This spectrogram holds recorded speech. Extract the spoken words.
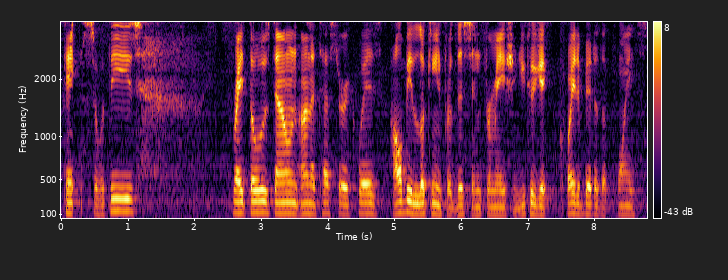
Okay, so with these, write those down on a test or a quiz. I'll be looking for this information. You could get quite a bit of the points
